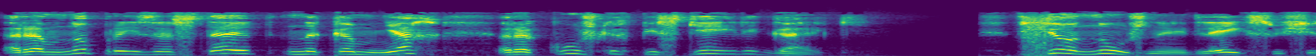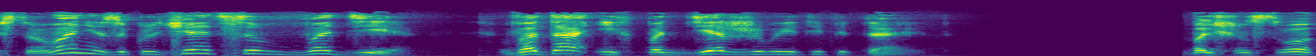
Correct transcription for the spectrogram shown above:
равно произрастают на камнях, ракушках, песке или гальке. Все нужное для их существования заключается в воде, Вода их поддерживает и питает. Большинство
